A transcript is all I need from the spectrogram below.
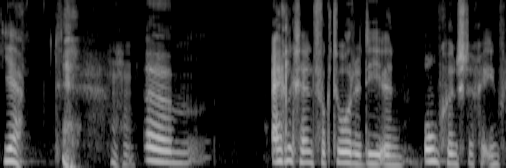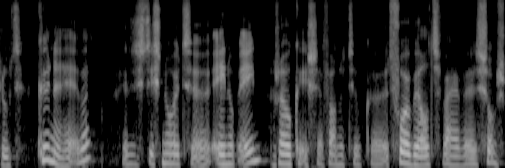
Ja. Ehm, eigenlijk zijn het factoren die een ongunstige invloed kunnen hebben. Dus het is nooit uh, één op één. Roken is daarvan natuurlijk uh, het voorbeeld waar we soms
